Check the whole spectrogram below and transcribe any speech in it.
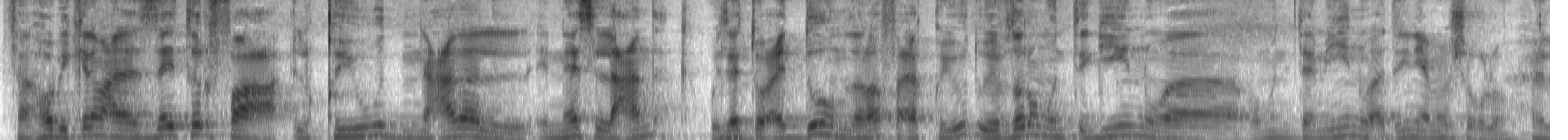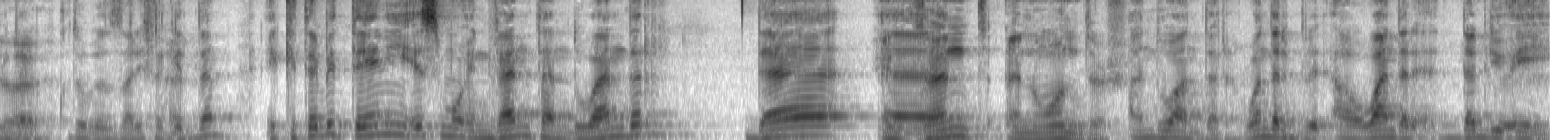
فهو بيتكلم على إزاي ترفع القيود من على ال- الناس اللي عندك وإزاي تعدهم لرفع القيود ويفضلوا منتجين ومنتمين وقادرين يعملوا شغلهم. حلو ده أوي. كتب ظريفه جدا. الكتاب الثاني اسمه Invent and Wander ده Invent and Wander and Wander Wander آه Wander W A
